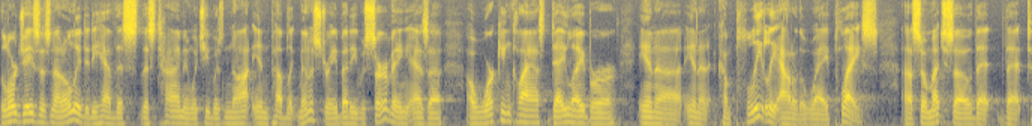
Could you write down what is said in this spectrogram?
the Lord Jesus, not only did he have this, this time in which he was not in public ministry, but he was serving as a, a working class day laborer in a, in a completely out of the way place. Uh, so much so that, that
